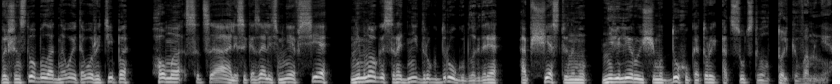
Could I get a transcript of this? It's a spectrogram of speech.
Большинство было одного и того же типа homo socialis, и казались мне все немного сродни друг другу благодаря общественному нивелирующему духу, который отсутствовал только во мне.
